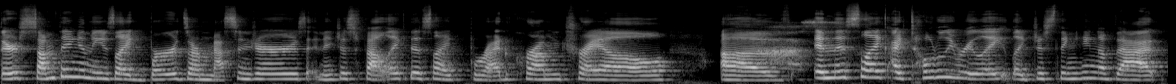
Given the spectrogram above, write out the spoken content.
there's something in these like birds are messengers and it just felt like this like breadcrumb trail of and this like I totally relate like just thinking of that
